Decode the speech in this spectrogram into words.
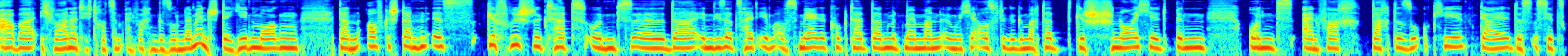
Aber ich war natürlich trotzdem einfach ein gesunder Mensch, der jeden Morgen dann aufgestanden ist, gefrühstückt hat und äh, da in dieser Zeit eben aufs Meer geguckt hat, dann mit meinem Mann irgendwelche Ausflüge gemacht hat, geschnorchelt bin und einfach dachte so, okay, geil, das ist jetzt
